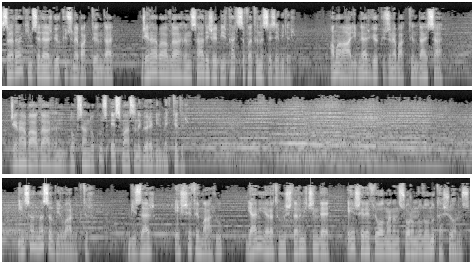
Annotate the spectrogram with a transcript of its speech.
Sıradan kimseler gökyüzüne baktığında Cenab-ı Allah'ın sadece birkaç sıfatını sezebilir. Ama alimler gökyüzüne baktığındaysa Cenab-ı Allah'ın 99 esmasını görebilmektedir. İnsan nasıl bir varlıktır? Bizler eşrefi mahluk, yani yaratılmışların içinde en şerefli olmanın sorumluluğunu taşıyoruz.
